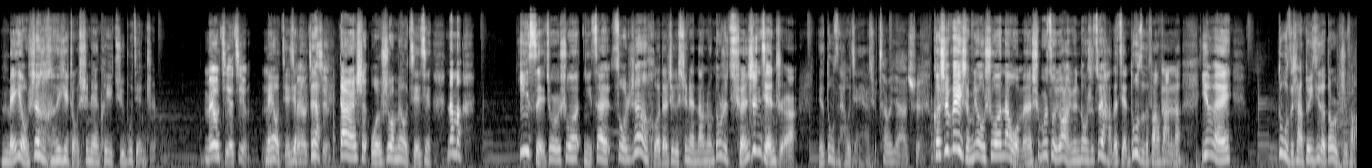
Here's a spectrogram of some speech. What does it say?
没有任何的一种训练可以局部减脂，没有捷径，嗯没有捷径，没有捷径。当然是我是说没有捷径。那么意思也就是说，你在做任何的这个训练当中都是全身减脂，你的肚子才会减下去。才会减下去。可是为什么又说那我们是不是做有氧运动是最好的减肚子的方法呢？因为肚子上堆积的都是脂肪，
